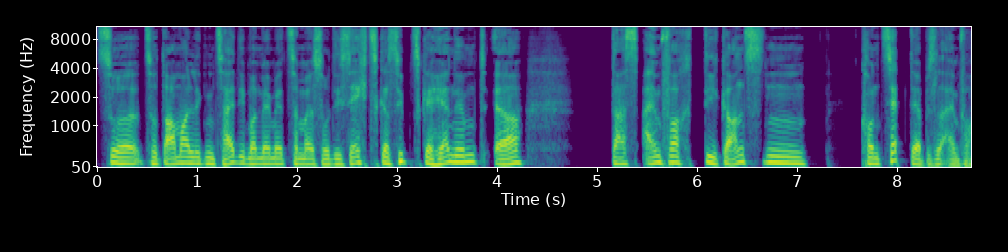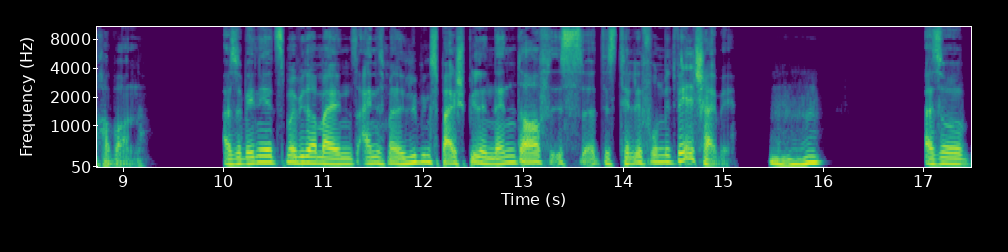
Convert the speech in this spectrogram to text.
zur, zur damaligen Zeit, ich meine, wenn man jetzt einmal so die 60er, 70er hernimmt, ja, dass einfach die ganzen Konzepte ein bisschen einfacher waren. Also wenn ich jetzt mal wieder mein, eines meiner Lieblingsbeispiele nennen darf, ist äh, das Telefon mit Wählscheibe. Mhm. Also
